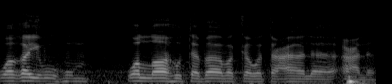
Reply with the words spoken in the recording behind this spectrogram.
وغيرهم والله تبارك وتعالى أعلم.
